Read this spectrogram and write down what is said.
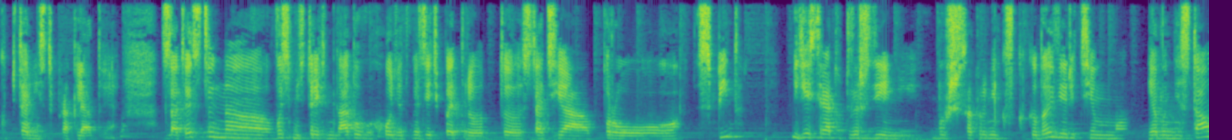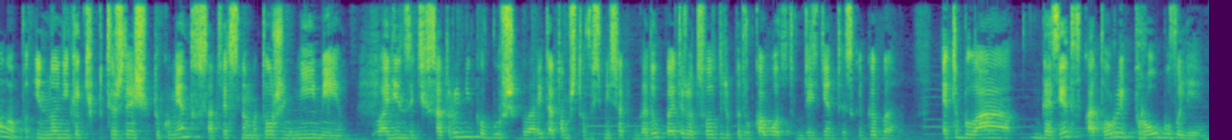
капиталисты проклятые. Соответственно, в 1983 году году выходит в газете «Патриот» э, статья про СПИД. Есть ряд утверждений бывших сотрудников КГБ, верить им я бы не стала, но никаких подтверждающих документов, соответственно, мы тоже не имеем. Один из этих сотрудников бывший говорит о том, что в 80-м году Патриот создали под руководством резидента СКГБ. Это была газета, в которой пробовали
